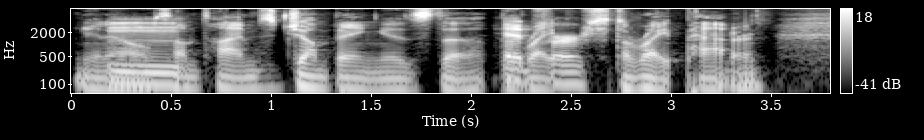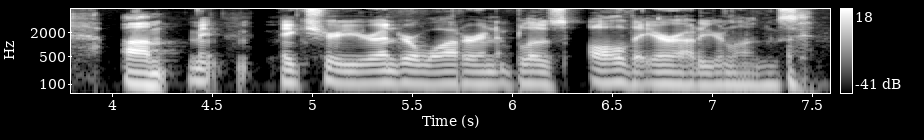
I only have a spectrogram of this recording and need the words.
You know, mm. sometimes jumping is the, the right first. the right pattern. Um, make, make sure you're underwater and it blows all the air out of your lungs.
